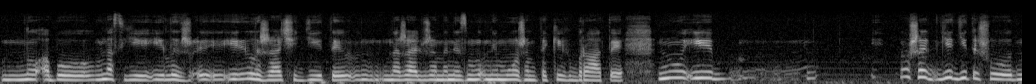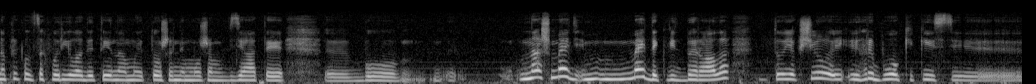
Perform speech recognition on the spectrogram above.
Ну або в нас є і, леж, і- лежачі діти. На жаль, вже ми не зм- не можемо таких брати. Ну і ну, ще є діти, що, наприклад, захворіла дитина, ми теж не можемо взяти, бо. Наш мед- медик відбирала, то якщо грибок якийсь е,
